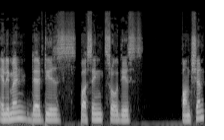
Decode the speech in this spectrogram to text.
element that is passing through this function.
